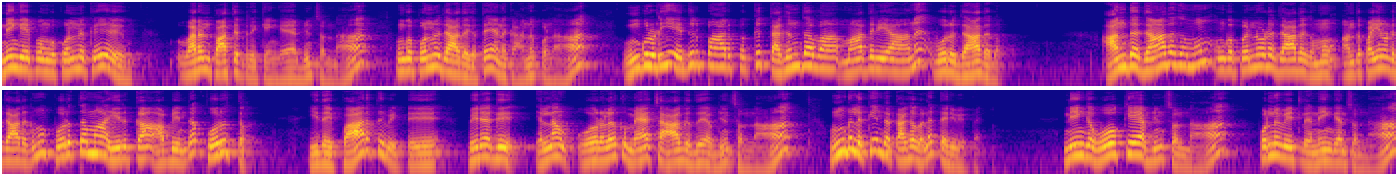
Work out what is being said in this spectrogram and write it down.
நீங்கள் இப்போ உங்கள் பொண்ணுக்கு வரன் பார்த்துட்ருக்கீங்க அப்படின்னு சொன்னால் உங்கள் பொண்ணு ஜாதகத்தை எனக்கு அனுப்புனா உங்களுடைய எதிர்பார்ப்புக்கு தகுந்த மாதிரியான ஒரு ஜாதகம். அந்த ஜாதகமும் உங்கள் பெண்ணோட ஜாதகமும் அந்த பையனோட ஜாதகமும் பொருத்தமாக இருக்கா அப்படின்ற பொருத்தம். இதை பார்த்துவிட்டு பிறகு எல்லாம் ஓரளவுக்கு மேட்ச் ஆகுது அப்படின்னு சொன்னால் உங்களுக்கு இந்த தகவலை தெரிவிப்பேன். நீங்கள் ஓகே அப்படின்னு சொன்னால் பொண்ணு வீட்டில் நீங்கன்னு சொன்னால்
